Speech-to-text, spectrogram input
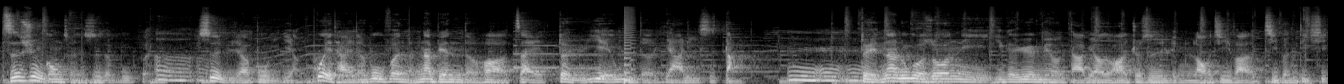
资讯工程师的部分，嗯，是比较不一样。柜台的部分，那边的话，在对于业务的压力是大的。嗯嗯嗯。对，那如果说你一个月没有达标的话，就是领劳基法的基本底薪。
